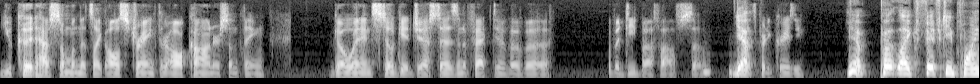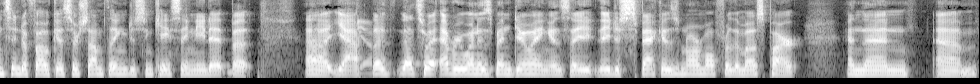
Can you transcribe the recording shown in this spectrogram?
you could have someone that's like all strength or all con or something, go in and still get just as an effective of a of a debuff off. So yeah, that's pretty crazy. Yep, put like 50 points into focus or something just in case they need it, but uh yeah, Yeah. That, that's what everyone has been doing is they they just spec as normal for the most part and then um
